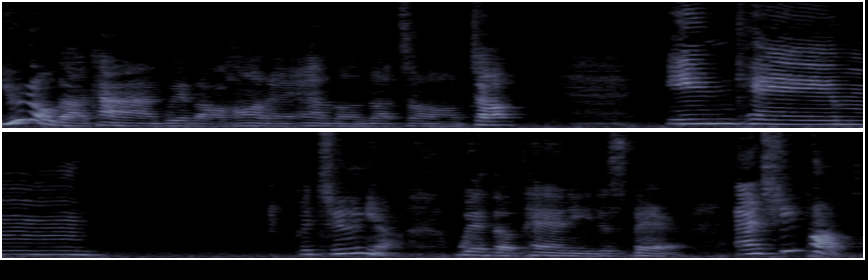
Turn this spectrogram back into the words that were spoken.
You know that kind with the honey and the nuts on top. In came Petunia with a penny to spare. And she popped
